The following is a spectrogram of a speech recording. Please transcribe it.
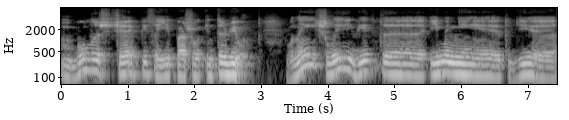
були ще після її першого інтерв'ю. Вони йшли від імені тоді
